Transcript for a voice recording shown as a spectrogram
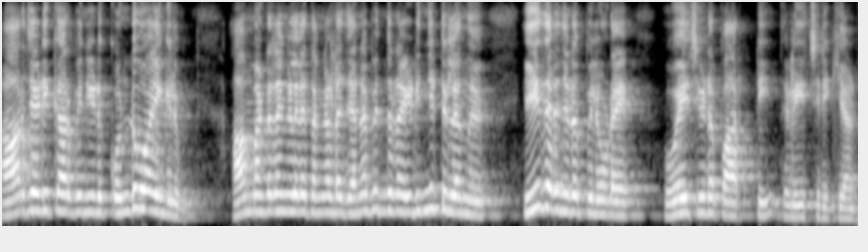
ആർ ജെ ഡിക്കാർ പിന്നീട് കൊണ്ടുപോയെങ്കിലും ആ മണ്ഡലങ്ങളിലെ തങ്ങളുടെ ജനപിന്തുണ ഇടിഞ്ഞിട്ടില്ലെന്ന് ഈ തെരഞ്ഞെടുപ്പിലൂടെ ഒവൈസിയുടെ പാർട്ടി തെളിയിച്ചിരിക്കുകയാണ്.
